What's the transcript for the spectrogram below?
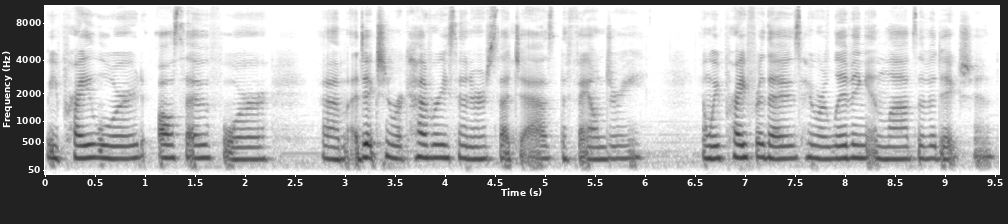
We pray, Lord, also for um, addiction recovery centers such as the Foundry. And we pray for those who are living in lives of addiction,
